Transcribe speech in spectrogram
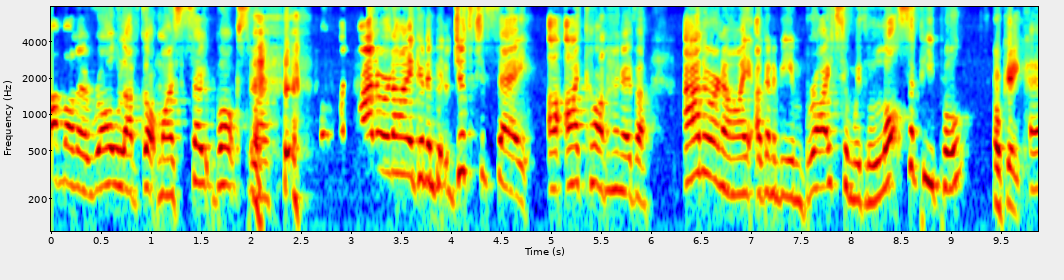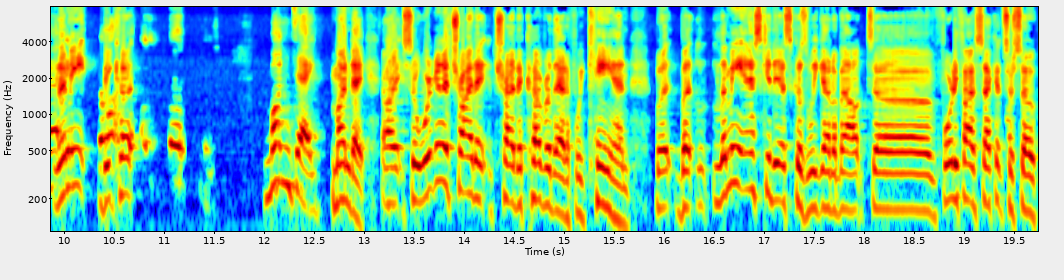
I'm on a roll. I've got my soapbox. My Anna and I are going to be just to say I, I can't hang over. Anna and I are going to be in Brighton with lots of people. Okay, Uh, let me because at 8:30. Monday. Monday. All right, so we're going to try to try to cover that if we can. But but let me ask you this because we got about uh, forty five seconds or so.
